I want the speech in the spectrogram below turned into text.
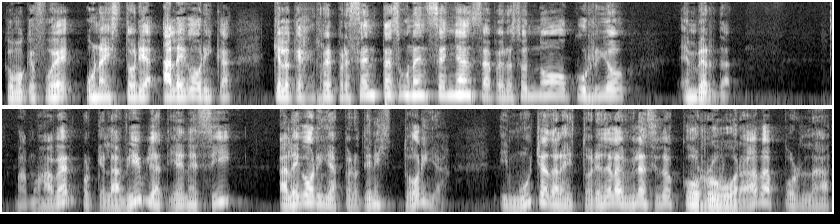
como que fue una historia alegórica, que lo que representa es una enseñanza, pero eso no ocurrió en verdad. Vamos a ver, porque la Biblia tiene sí alegorías, pero tiene historia y muchas de las historias de la Biblia han sido corroboradas por la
